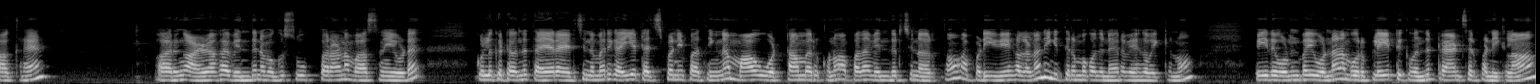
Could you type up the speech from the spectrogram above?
பார்க்குறேன். பாருங்கள் அழகாக வெந்து நமக்கு சூப்பரான வாசனையோட கொழுக்கட்டை வந்து தயாராகிடுச்சு இந்த மாதிரி கையை டச் பண்ணி பார்த்தீங்கன்னா மாவு ஒட்டாமல் இருக்கணும். அப்போ தான் வெந்துருச்சுன்னு அர்த்தம். அப்படி வேகலைன்னா நீங்கள் திரும்ப கொஞ்சம் நேரம் வேக வைக்கணும். இப்போ இதை ஒன் பை ஒன்னாக நம்ம ஒரு பிளேட்டுக்கு வந்து ட்ரான்ஸ்ஃபர் பண்ணிக்கலாம்.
